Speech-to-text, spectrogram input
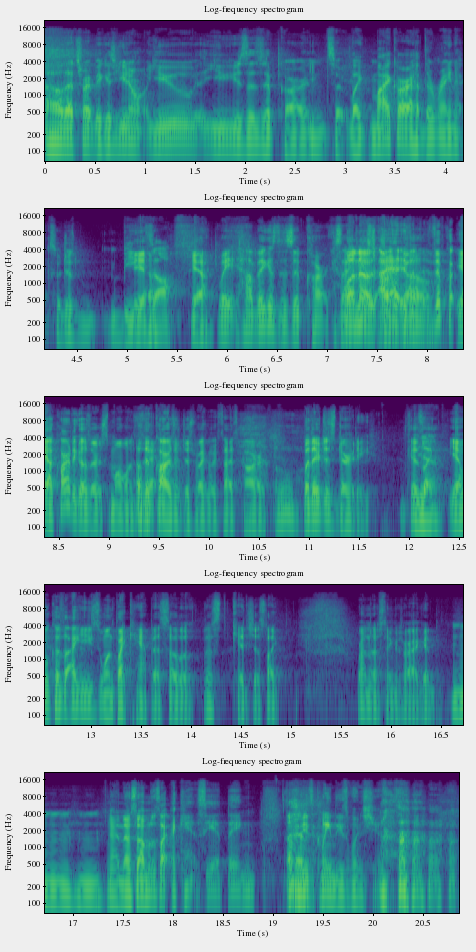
Oh, that's right, because you don't you you use the Zipcar, and so like my car, I have the Rain-X, so it just beads Yeah. off. Yeah. Wait, how big is the Zipcar? Because I Well, no, used I, go. Zipcar, yeah, car to goes are small ones. Okay. Zip cars are just regular sized cars, but they're just dirty. Because Yeah. like yeah, because I use ones by campus, so those kids just like run those things ragged. Mm-hmm. I know, so I'm just like I can't see a thing. Someone needs to clean these windshields.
